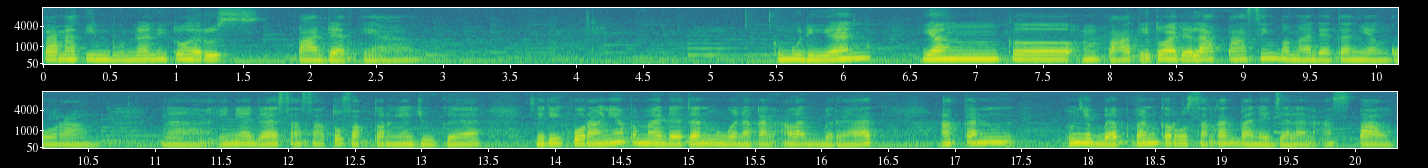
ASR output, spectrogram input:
tanah timbunan itu harus padat ya. Kemudian yang keempat itu adalah passing pemadatan yang kurang. Nah, ini adalah salah satu faktornya juga. Jadi, kurangnya pemadatan menggunakan alat berat akan menyebabkan kerusakan pada jalan aspal.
